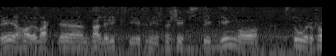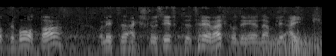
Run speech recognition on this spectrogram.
det har jo vært veldig viktig i forbindelse med skipsbygging og store, flotte båter. Og litt eksklusivt treverk, og det er nemlig eik.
